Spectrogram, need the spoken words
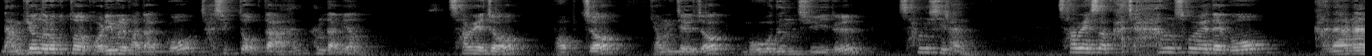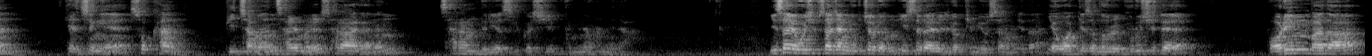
남편으로부터 버림을 받았고 자식도 없다 한다면 사회적, 법적, 경제적 모든 지위를 상실한 사회에서 가장 소외되고 가난한 계층에 속한 비참한 삶을 살아가는 사람들이었을 것이 분명합니다. 이사야 54장 6절은 이스라엘을 이렇게 묘사합니다. 여호와께서 너를 부르시되 버림받아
